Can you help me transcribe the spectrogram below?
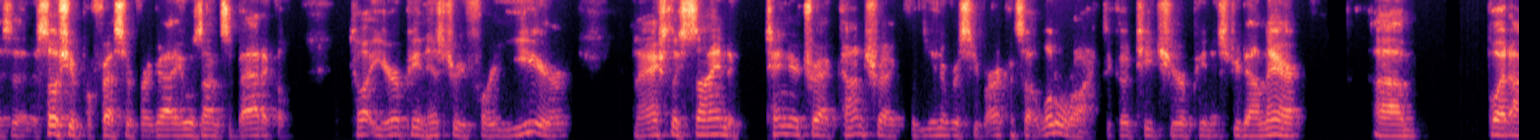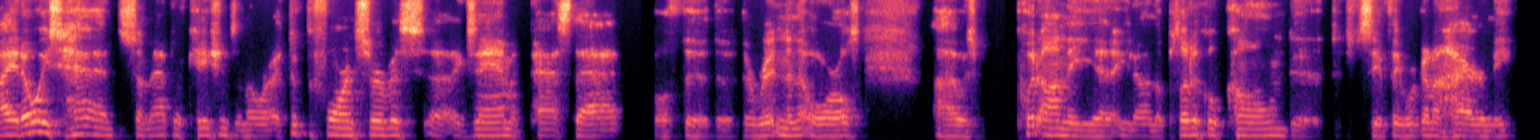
as an associate professor for a guy who was on sabbatical, taught European history for a year and I actually signed a tenure track contract for the University of Arkansas Little Rock to go teach European history down there. Um, but I had always had some applications in the way I took the Foreign Service uh, exam and passed that, both the, the, the written and the orals. I was put on the uh, you know on the political cone to, to see if they were going to hire me.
